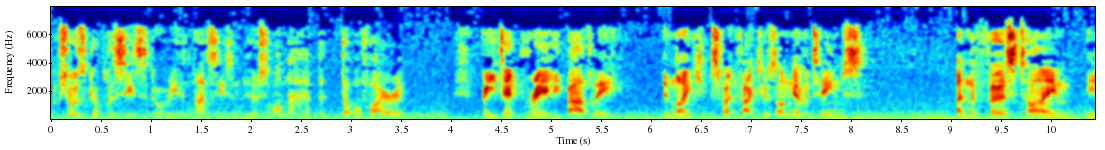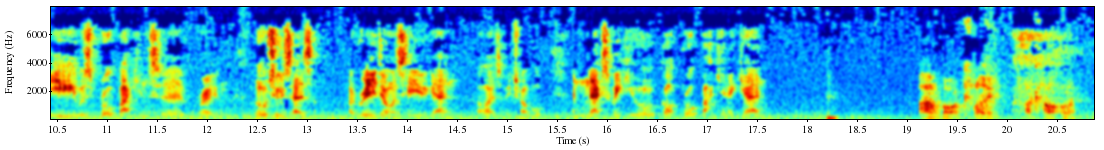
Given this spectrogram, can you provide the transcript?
I'm sure it was a couple of seasons ago, or even last season. Who's the one that had the double firing? But he did really badly in like, despite the fact he was on the other teams. And the first time he was brought back into room, Lord Chu says, "I really don't want to see you again, otherwise there'll be trouble." And the next week he got brought back in again. I haven't got a clue. I can't remember.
